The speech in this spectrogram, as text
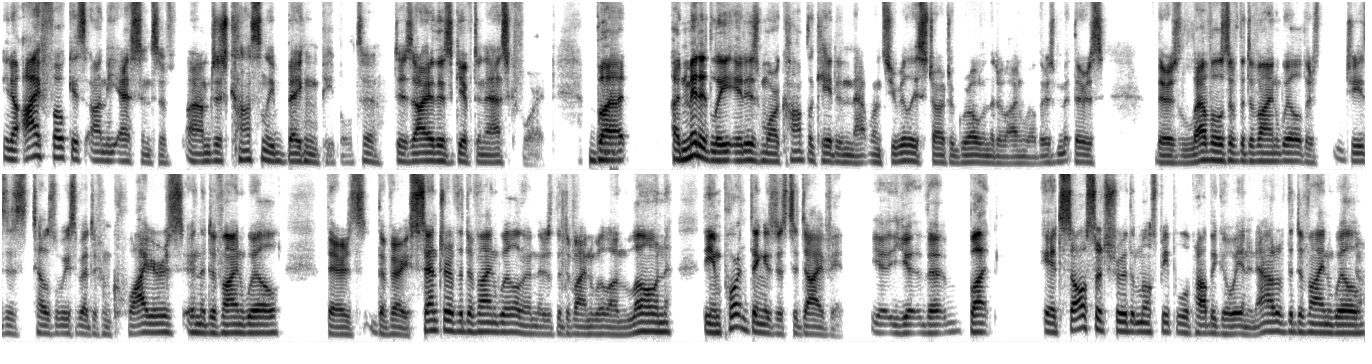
you know, I focus on the essence of I'm just constantly begging people to desire this gift and ask for it. But admittedly, it is more complicated than that once you really start to grow in the divine will. There's there's there's levels of the divine will. There's Jesus tells Luis about different choirs in the divine will there's the very center of the divine will and then there's the divine will on loan the important thing is just to dive in you, you, the, but it's also true that most people will probably go in and out of the divine will yeah.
